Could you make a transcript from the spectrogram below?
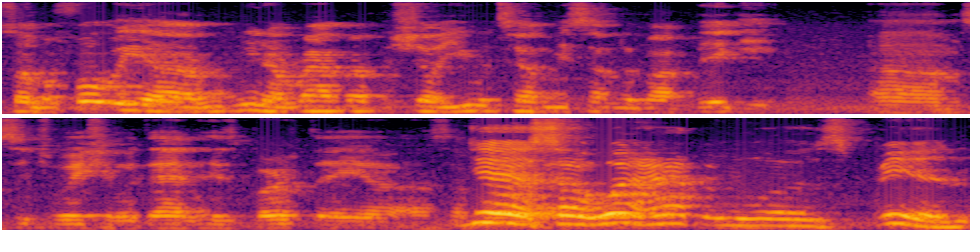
So before we, uh, you know, wrap up the show, you were telling me something about Biggie um, situation with that and his birthday. Uh, something Yeah, like so what happened was Spin,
